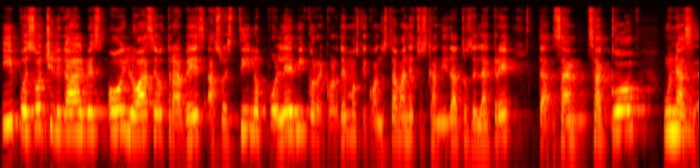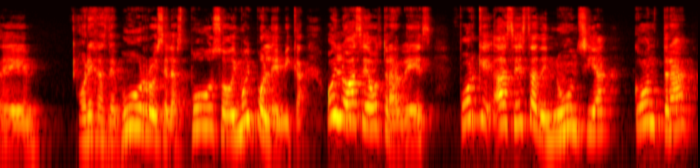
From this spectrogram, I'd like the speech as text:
y pues Ochil Galvez hoy lo hace otra vez a su estilo polémico. Recordemos que cuando estaban estos candidatos de la CRE sacó unas eh, orejas de burro y se las puso y muy polémica. Hoy lo hace otra vez porque hace esta denuncia contra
